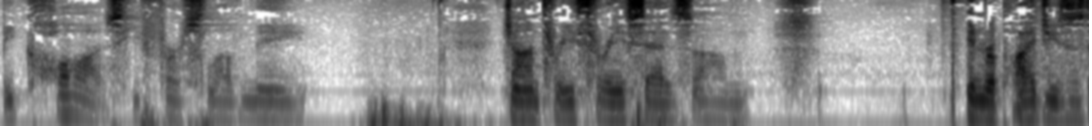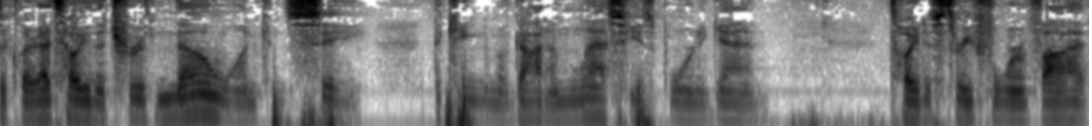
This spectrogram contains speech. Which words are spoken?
because He first loved me. John 3 3 says, um, in reply, Jesus declared, I tell you the truth, no one can see the kingdom of God unless he is born again. Titus 3, 4, and 5.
